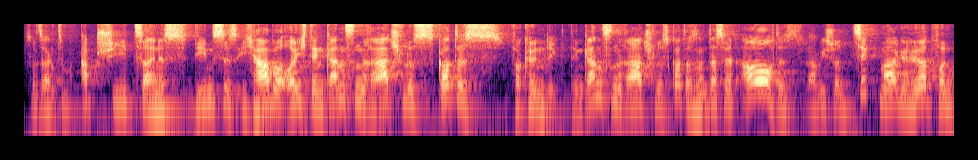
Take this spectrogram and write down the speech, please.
sozusagen zum Abschied seines Dienstes, ich habe euch den ganzen Ratschluss Gottes verkündigt, den ganzen Ratschluss Gottes. Und das wird auch, das habe ich schon zigmal gehört, von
